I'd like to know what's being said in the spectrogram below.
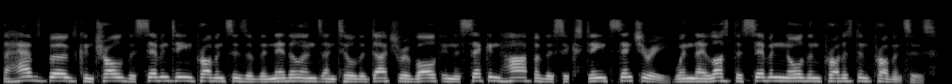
The Habsburgs controlled the 17 provinces of the Netherlands until the Dutch revolt in the second half of the 16th century, when they lost the seven northern Protestant provinces.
